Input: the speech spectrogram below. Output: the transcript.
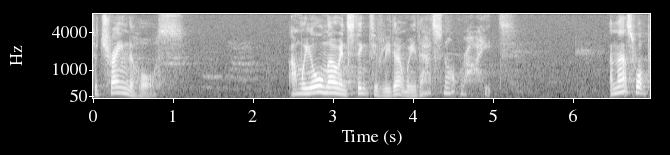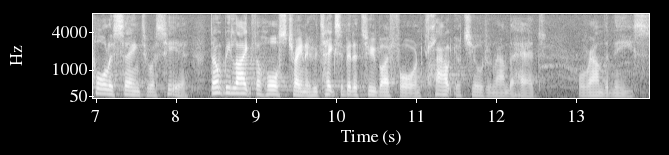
to train the horse. And we all know instinctively, don't we? That's not right. And that's what Paul is saying to us here. Don't be like the horse trainer who takes a bit of two by four and clout your children around the head or around the knees.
